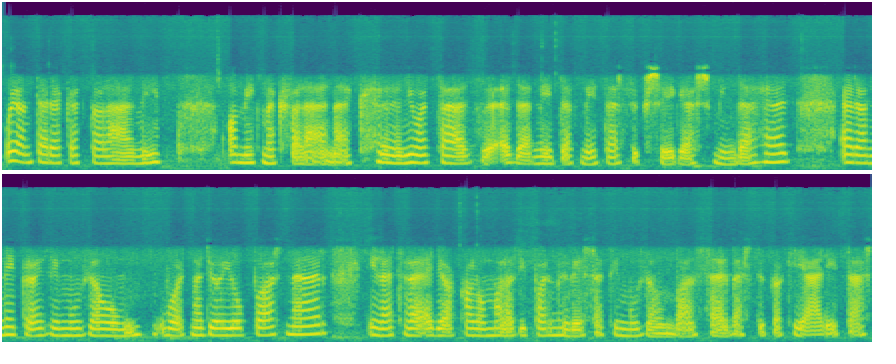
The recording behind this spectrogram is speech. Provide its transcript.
olyan tereket találni, amik megfelelnek. 800 ezer négyzetméter szükséges mindenhez. Erre a Néprajzi Múzeum volt nagyon jó partner, illetve egy alkalommal az Iparművészeti Múzeumban szerveztük a kiállítást.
